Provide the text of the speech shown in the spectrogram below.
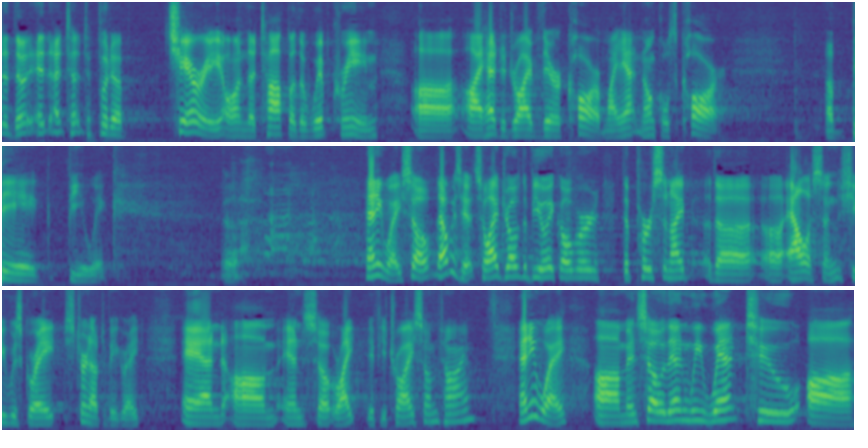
and the, uh, to, to, put a cherry on the top of the whipped cream, uh, I had to drive their car, my aunt and uncle's car, a big Buick. Ugh. Anyway, so that was it. So I drove the Buick over. The person I, the uh, Allison, she was great. She turned out to be great. And, um, and so, right, if you try sometime. Anyway, um, and so then we went to, uh,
